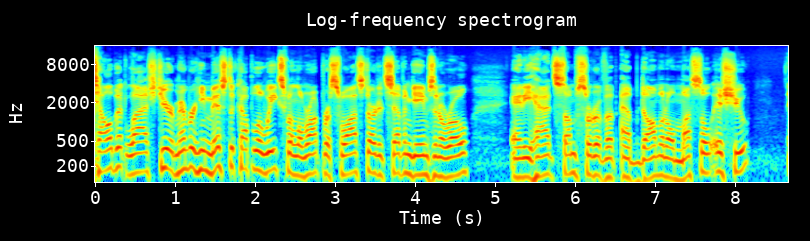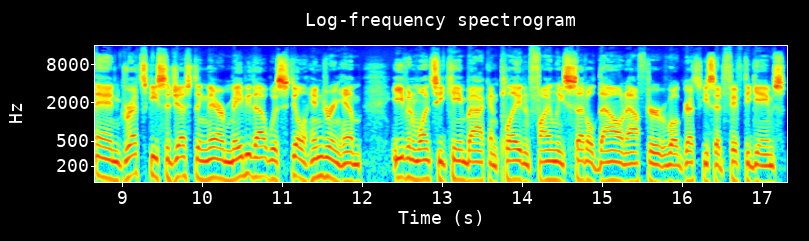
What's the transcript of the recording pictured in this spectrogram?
Talbot last year, remember he missed a couple of weeks when Laurent Brossoit started seven games in a row, and he had some sort of an abdominal muscle issue and Gretzky suggesting there maybe that was still hindering him even once he came back and played and finally settled down after well Gretzky said 50 games.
